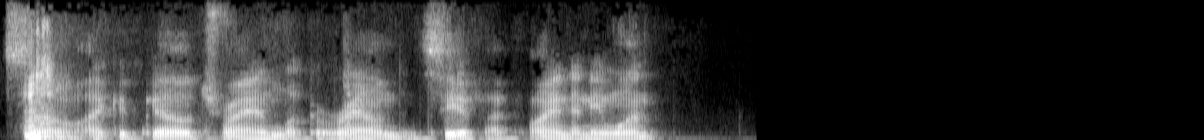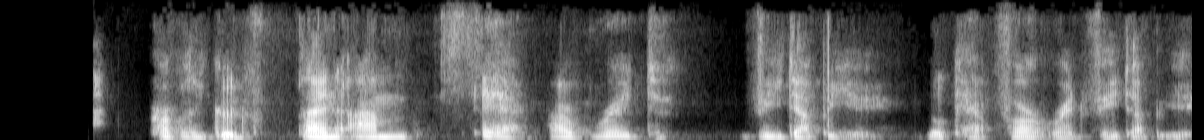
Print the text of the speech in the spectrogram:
so I could go try and look around and see if I find anyone. probably good plan. Um, yeah, a red VW. Look out for a red VW.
